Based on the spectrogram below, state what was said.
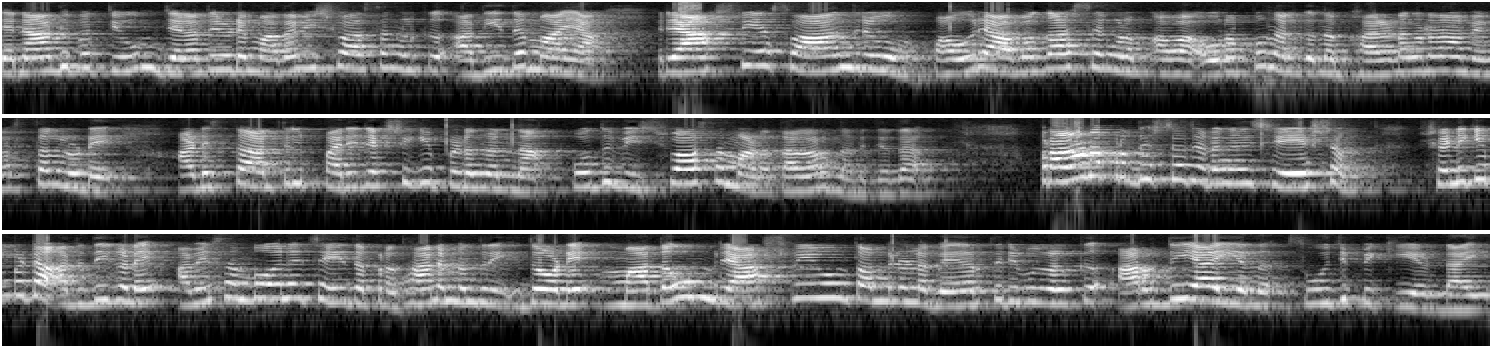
ജനാധിപത്യവും ജനതയുടെ മതവിശ്വാസങ്ങൾക്ക് അതീതമായ രാഷ്ട്രീയ സ്വാതന്ത്ര്യവും പൗരാവകാശങ്ങളും അവ ഉറപ്പു നൽകുന്ന ഭരണഘടനാ വ്യവസ്ഥകളുടെ അടിസ്ഥാനത്തിൽ പരിരക്ഷിക്കപ്പെടുമെന്ന പൊതുവിശ്വാസമാണ് തകർന്നടിഞ്ഞത്. പ്രാണപ്രതിഷ്ഠ ചടങ്ങിന് ശേഷം ക്ഷണിക്കപ്പെട്ട അതിഥികളെ അഭിസംബോധന ചെയ്ത പ്രധാനമന്ത്രി ഇതോടെ മതവും രാഷ്ട്രീയവും തമ്മിലുള്ള വേർതിരിവുകൾക്ക് അറുതിയായി എന്ന് സൂചിപ്പിക്കുകയുണ്ടായി.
